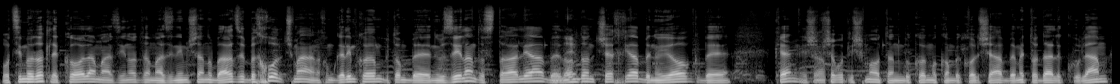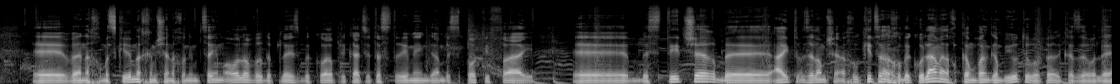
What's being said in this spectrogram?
רוצים להודות לכל המאזינות והמאזינים שלנו בארץ ובחו"ל. תשמע, אנחנו מגלים כל יום פתאום בניו זילנד, אוסטרליה, בלונדון, צ'כיה, בניו יורק, ב... כן, יש אפשרות לשמוע אותנו בכל מקום, בכל שעה, באמת תודה לכולם. אה, ואנחנו מזכירים לכם שאנחנו נמצאים all over the place בכל אפליקציות הסטרימינג, גם בספוטיפיי, אה, בסטיצ'ר, באייטום, זה לא משנה, אנחנו קיצר, אנחנו בכולם, ואנחנו כמובן גם ביוטיוב, הפרק הזה עולה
